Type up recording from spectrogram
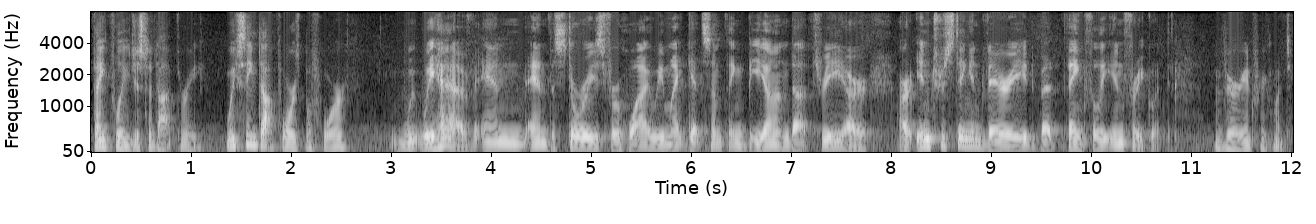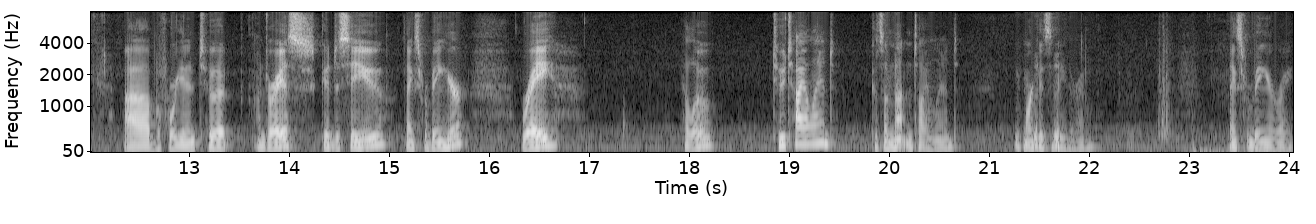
Thankfully, just a dot three. We've seen dot fours before. We, we have, and and the stories for why we might get something beyond dot three are are interesting and varied, but thankfully infrequent. Very infrequent. Uh, before we get into it, Andreas, good to see you. Thanks for being here. Ray, hello, to Thailand because I'm not in Thailand. Mark isn't either. Thanks for being here, Ray.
